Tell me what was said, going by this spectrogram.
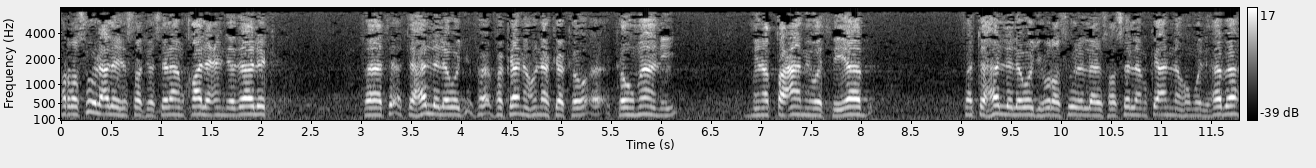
فالرسول عليه الصلاة والسلام قال عند ذلك فتهلل فكان هناك كومان من الطعام والثياب فتهلل وجه رسول الله صلى الله عليه وسلم كأنه مذهبة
